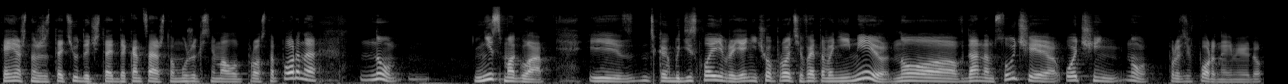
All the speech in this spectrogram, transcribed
конечно, конечно же, статью дочитать до конца, что мужик снимал просто порно, ну, не смогла. И как бы дисклеймер, я ничего против этого не имею, но в данном случае очень, ну, против порно, я имею в виду.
